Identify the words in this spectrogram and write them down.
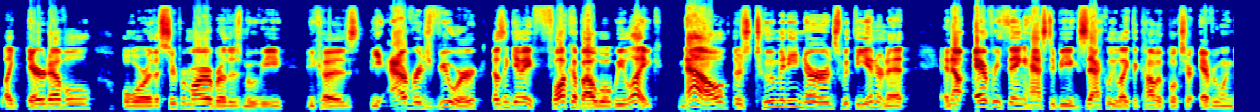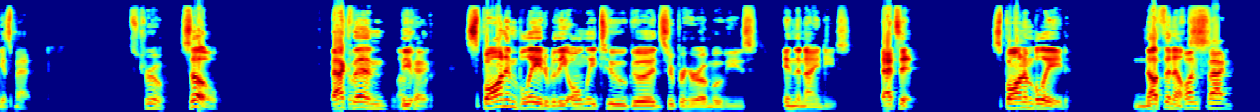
like Daredevil or the Super Mario Brothers movie because the average viewer doesn't give a fuck about what we like. Now, there's too many nerds with the internet and now everything has to be exactly like the comic books or everyone gets mad. It's true. So, back Okay, then, the okay. Spawn and Blade were the only two good superhero movies in the 90s. That's it. Spawn and Blade. Nothing else. Fun fact:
